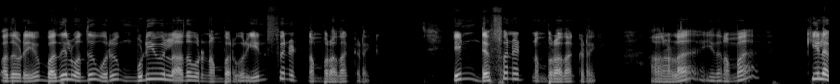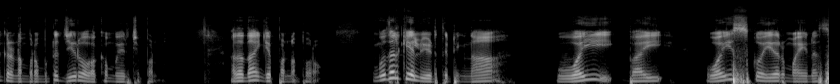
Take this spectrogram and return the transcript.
அதோடைய பதில் வந்து ஒரு முடிவில்லாத ஒரு நம்பர் ஒரு இன்ஃபினிட் நம்பராக தான் கிடைக்கும். இன்டெஃபினிட் நம்பராக தான் கிடைக்கும். அதனால் இதை நம்ம கீழே இருக்கிற நம்பரை மட்டும் ஜீரோ ஆக்க முயற்சி பண்ணணும். அதை தான் இங்கே பண்ண போகிறோம் முதல் கேள்வி எடுத்துட்டிங்கன்னா Y by Y square minus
